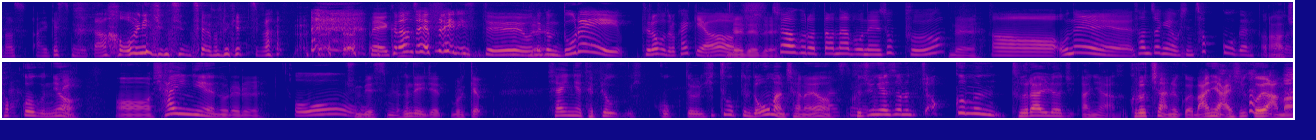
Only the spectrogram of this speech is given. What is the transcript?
맞, 알겠습니다. 어울리는지는 잘 모르겠지만. 네, 그럼 저의 플레이리스트 오늘 네. 그럼 노래 들어보도록 할게요. 네네네. 추억으로 떠나보는 소풍. 네. 어, 오늘 선정해 오신 첫 곡은 어떤 아 걸까요? 첫 곡은요. 네. 어 샤이니의 노래를 오. 준비했습니다. 근데 이제 뭐 이렇게 샤이니의 대표 곡들 히트곡들이 너무 많잖아요. 맞습니다. 그 중에서는 조금은 덜 알려지 아니야 그렇지 않을 거예요. 많이 아실 거예요 아마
